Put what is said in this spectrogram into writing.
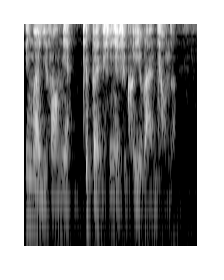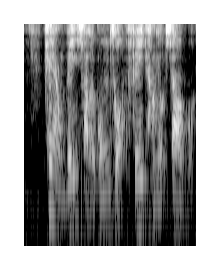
另外一方面这本身也是可以完成的。这样微小的工作非常有效果，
